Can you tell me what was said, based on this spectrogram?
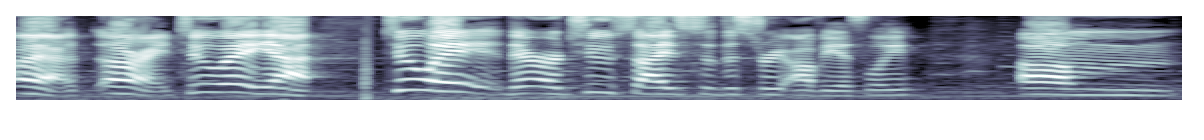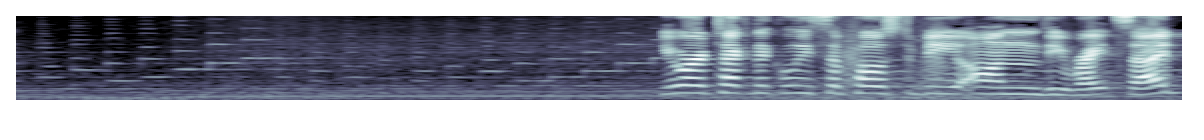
Oh yeah, alright, two-way, yeah. Two-way, there are two sides to the street, obviously. Um... You are technically supposed to be on the right side.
